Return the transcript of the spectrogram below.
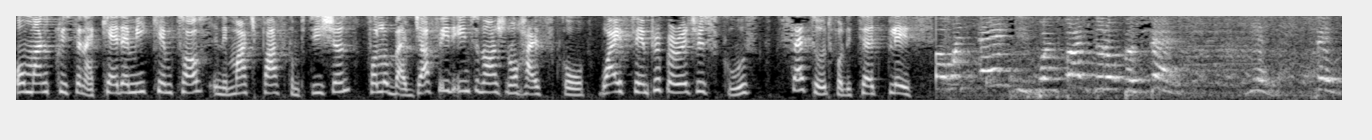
Oman Christian Academy came tops in the March Pass competition, followed by Jaffid International High School, while Fame Preparatory Schools settled for the third place. With 80.50%. Yeah, fame,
